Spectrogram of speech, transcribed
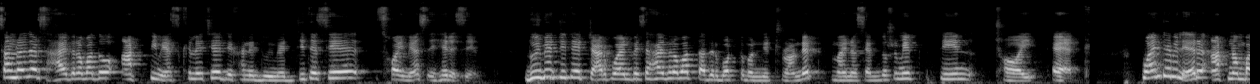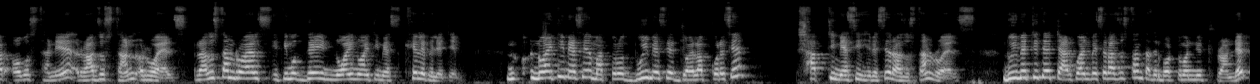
সানরাইজার্স হায়দ্রাবাদও আটটি ম্যাচ খেলেছে, যেখানে দুই ম্যাচ জিতেছে, ছয় ম্যাচ হেরেছে। দুই ম্যাচ জিতে চার পয়েন্ট পেয়েছে হায়দ্রাবাদ, তাদের বর্তমান নেট রান রেট মাইনাস এক দশমিক তিন ছয় এক। পয়েন্ট টেবিলের আট নম্বর অবস্থানে রাজস্থান রয়্যালস। রাজস্থান রয়্যালস ইতিমধ্যেই নয় নয়টি ম্যাচ খেলে ফেলেছে। নয়টি ম্যাচে মাত্র দুই ম্যাচে জয়লাভ করেছে, সাতটি ম্যাচই হেরেছে রাজস্থান রয়্যালস। দুই ম্যাচ জিতে চার পয়েন্ট পেয়েছে রাজস্থান, তাদের বর্তমান নেট রান রেট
